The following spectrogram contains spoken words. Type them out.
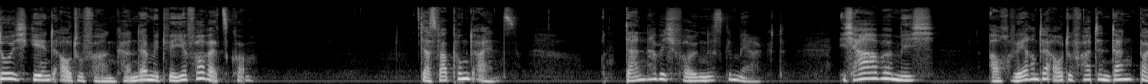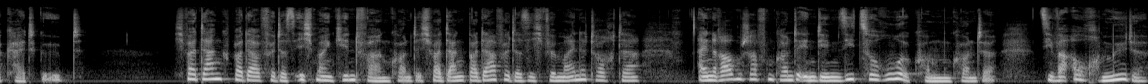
durchgehend Auto fahren kann, damit wir hier vorwärts kommen. Das war Punkt eins. Und dann habe ich Folgendes gemerkt. Ich habe mich auch während der Autofahrt in Dankbarkeit geübt. Ich war dankbar dafür, dass ich mein Kind fahren konnte. Ich war dankbar dafür, dass ich für meine Tochter einen Raum schaffen konnte, in dem sie zur Ruhe kommen konnte. Sie war auch müde,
